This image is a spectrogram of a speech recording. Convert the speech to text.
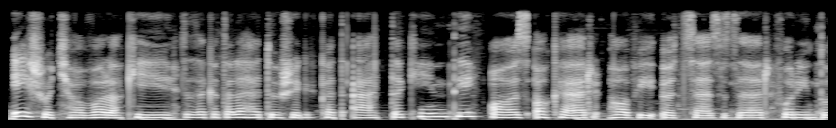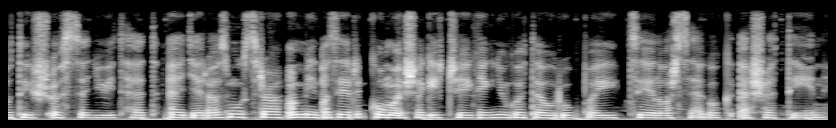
és hogyha valaki ezeket a lehetőségeket áttekinti, az akár havi 500 ezer forintot is összegyűjthet egy Erasmusra, ami azért komoly segítség még nyugat-európai célországok esetén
